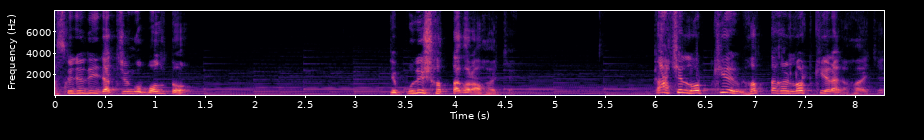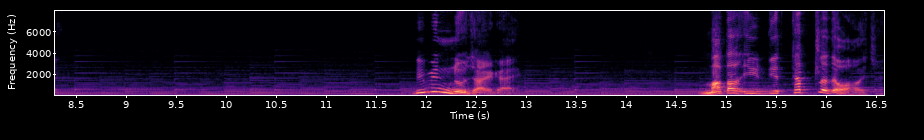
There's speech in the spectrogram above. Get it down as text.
আজকে যদি জাতিসংঘ বলতো যে পুলিশ হত্যা করা হয়েছে, গাছে লটকিয়ে, হত্যা করে লটকিয়ে রাখা হয়েছে, বিভিন্ন জায়গায় মাথা ইট দিয়ে থেতলে দেওয়া হয়েছে।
